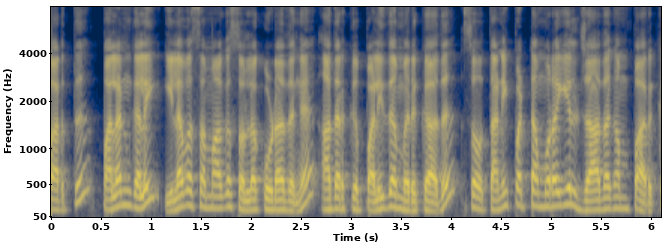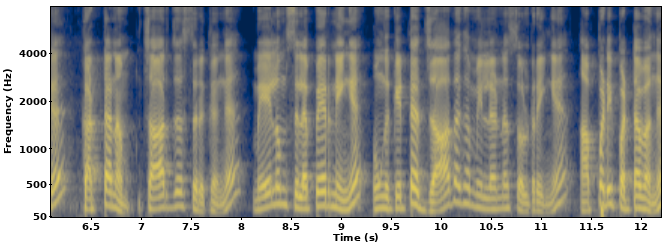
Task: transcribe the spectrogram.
பார்த்து பலன்களை இலவசமாக சொல்லக்கூடாதுங்க. அதற்கு பலிதம் இருக்காது. ஸோ தனிப்பட்ட முறையில் ஜாதகம் பார்க்க கட்டணம் சார்ஜஸ் இருக்குங்க. மேலும் சில பேர் நீங்க உங்ககிட்ட ஜாதகம் இல்லைன்னு சொல்றீங்க. அப்படிப்பட்டவங்க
